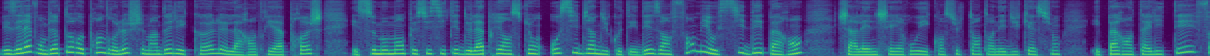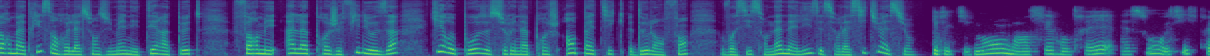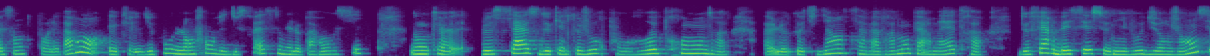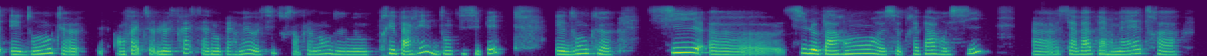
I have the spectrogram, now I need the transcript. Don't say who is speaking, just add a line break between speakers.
Les élèves vont bientôt reprendre le chemin de l'école, la rentrée approche et ce moment peut susciter de l'appréhension aussi bien du côté des enfants mais aussi des parents. Charlène Cheyrou est consultante en éducation et parentalité, formatrice en relations humaines et thérapeute formée à l'approche Filiosa qui repose sur une approche empathique de l'enfant. Voici son analyse sur la situation.
Effectivement, ben, ces rentrées, elles sont aussi stressantes pour les parents et que du coup l'enfant vit du stress mais le parent aussi. Donc euh, le sas de quelques jours pour reprendre le quotidien, ça va vraiment permettre de faire baisser ce niveau d'urgence. Et donc, en fait, le stress, ça nous permet aussi tout simplement de nous préparer, d'anticiper. Et donc, si, si le parent se prépare aussi, ça va permettre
